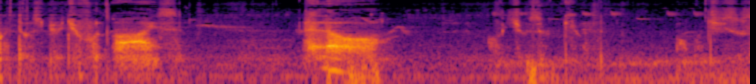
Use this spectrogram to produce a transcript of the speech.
Look at those beautiful eyes. Hello. Oh, you're so cute. Oh my Jesus.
